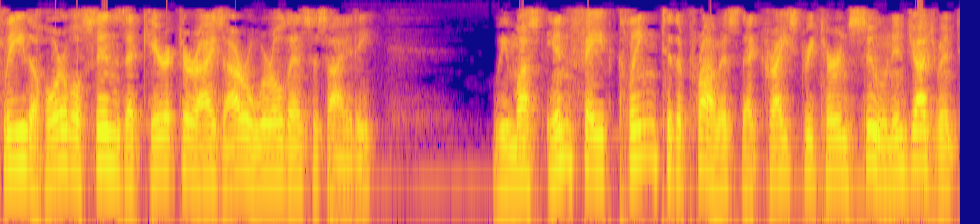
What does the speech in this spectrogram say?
flee the horrible sins that characterize our world and society. We must in faith cling to the promise that Christ returns soon in judgment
